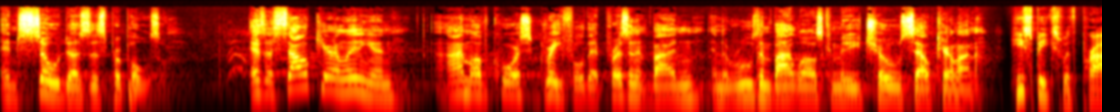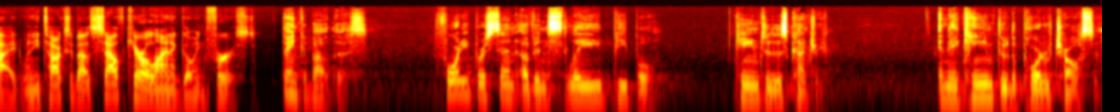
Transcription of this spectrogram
and so does this proposal. As a South Carolinian, I'm, of course, grateful that President Biden and the Rules and Bylaws Committee chose South Carolina. He speaks with pride when he talks about South Carolina going first. Think about this 40% of enslaved people came to this country, and they came through the port of Charleston.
